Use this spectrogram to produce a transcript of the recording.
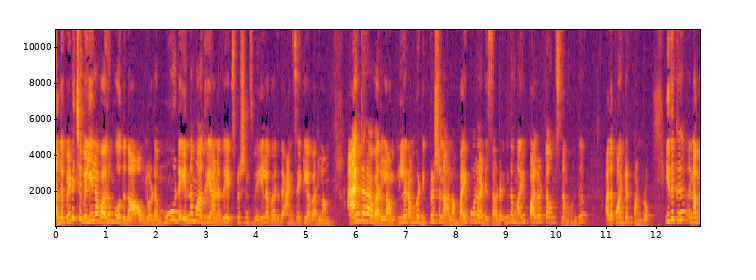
அந்த வெடிச்சு வெளியில் வரும்போது தான் அவங்களோட மூட் என்ன மாதிரியானது எக்ஸ்பிரஷன்ஸ் வெளியில் வருது. ஆங்ஸைட்டியாக வரலாம் ஆங்கராக வரலாம் இல்லை ரொம்ப டிப்ரெஷன் ஆகலாம் பைப்போலா டிஸார்டர் இந்த மாதிரி பல டேர்ம்ஸ் நம்ம வந்து அதை பாயிண்ட் அவுட் பண்ணுறோம் இதுக்கு நம்ம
